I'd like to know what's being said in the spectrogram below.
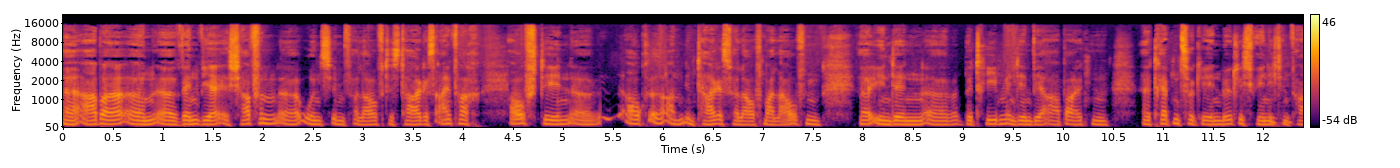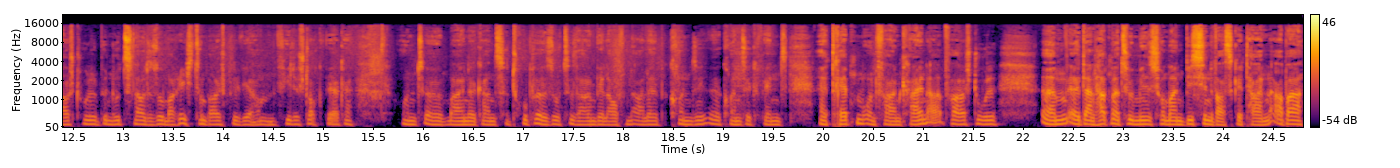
Äh, aber ähm, äh, wenn wir es schaffen, äh, uns im Verlauf des Tages einfach aufstehen, äh, auch äh, im Tagesverlauf mal laufen, äh, in den äh, Betrieb Betrieben, in denen wir arbeiten, äh, Treppen zu gehen, möglichst wenig den Fahrstuhl benutzen. Also so mache ich zum Beispiel. Wir haben viele Stockwerke und äh, meine ganze Truppe sozusagen, wir laufen alle konse konsequent Treppen und fahren keinen Fahrstuhl. Ähm, dann hat man zumindest schon mal ein bisschen was getan. Aber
